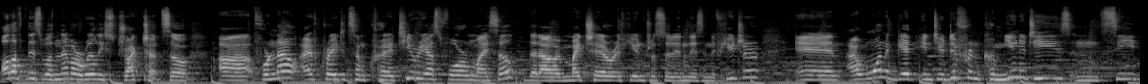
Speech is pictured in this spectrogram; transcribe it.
all of this was never really structured. So uh, for now, I've created some criterias for myself that I might share if you're interested in this in the future. And I want to get into different communities and see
